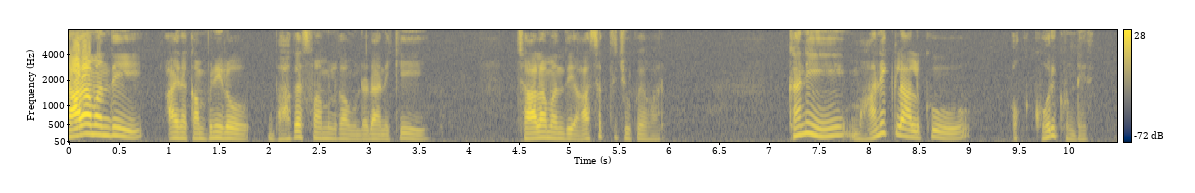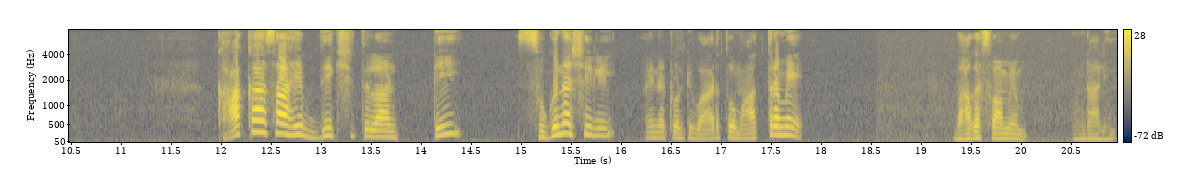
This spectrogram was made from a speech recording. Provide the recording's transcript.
చాలామంది ఆయన కంపెనీలో భాగస్వాములుగా ఉండడానికి చాలామంది ఆసక్తి చూపేవారు. కానీ మాణిక్ లాల్కు ఒక కోరిక ఉండేది. కాకాసాహెబ్ దీక్షిత్ లాంటి సుగుణశీలి అయినటువంటి వారితో మాత్రమే భాగస్వామ్యం ఉండాలి.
